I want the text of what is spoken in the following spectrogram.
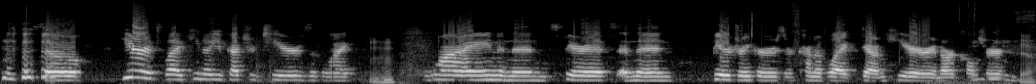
so here it's like you know you've got your tiers of like Mhm. wine and then spirits and then beer drinkers are kind of like down here in our culture. Yeah.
